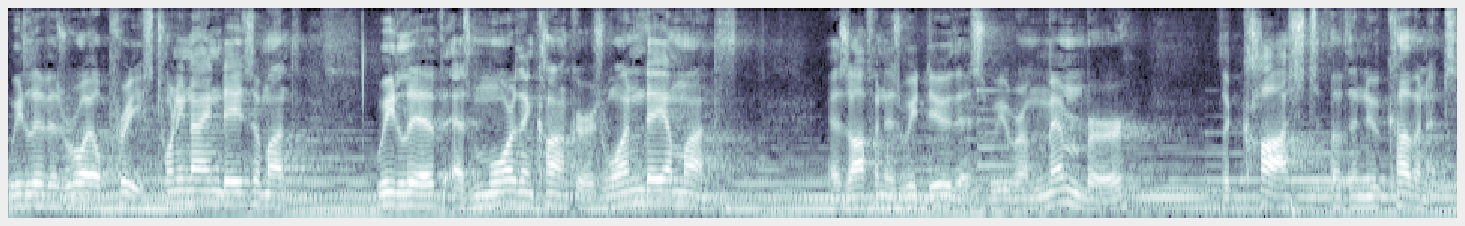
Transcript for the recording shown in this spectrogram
we live as royal priests. 29 days a month, we live as more than conquerors. One day a month, as often as we do this, we remember the cost of the new covenant.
